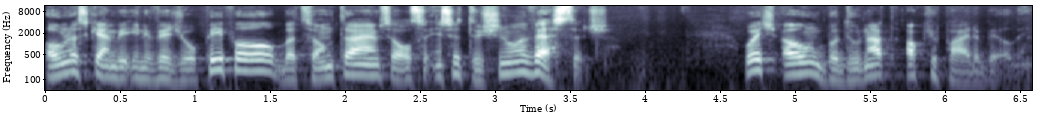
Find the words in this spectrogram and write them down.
Owners can be individual people, but sometimes also institutional investors, which own but do not occupy the building.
